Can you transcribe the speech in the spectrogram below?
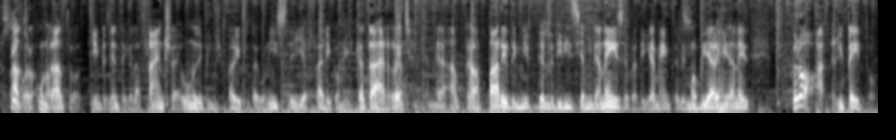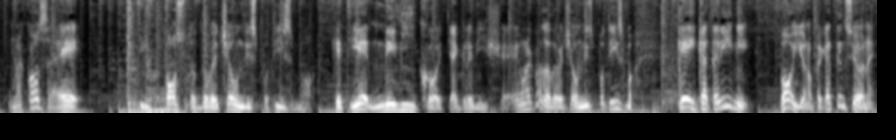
sì, l'altro, qualcuno- tra l'altro, tieni presente che la Francia è uno dei principali protagonisti degli affari con il Qatar, certamente. eh, al, al pari di- dell'edilizia milanese praticamente, dell'immobiliare milanese. Però, ah, ripeto, una cosa è il posto dove c'è un dispotismo che ti è nemico e ti aggredisce, e una cosa dove c'è un dispotismo che i catarini vogliono, perché attenzione,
